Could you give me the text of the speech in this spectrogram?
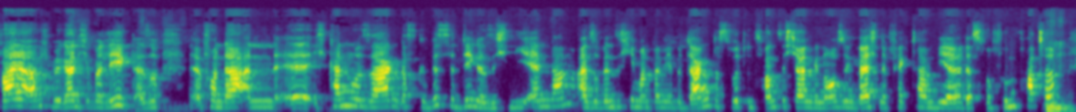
war ja, habe ich mir gar nicht überlegt. Also äh, von da an, äh, ich kann nur sagen, dass gewisse Dinge sich nie ändern. Also wenn sich jemand bei mir bedankt, das wird in 20 Jahren genauso den gleichen Effekt haben, wie er das vor fünf hatte. Hm.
